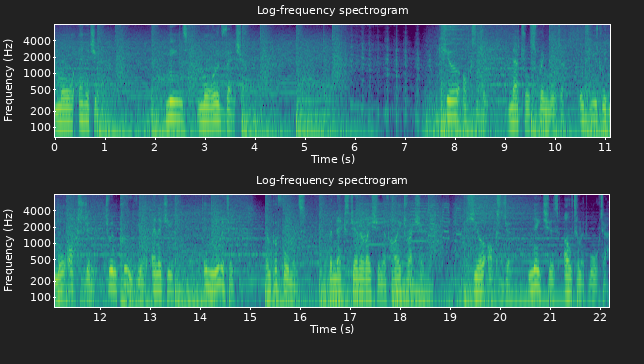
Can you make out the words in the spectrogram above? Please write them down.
more energy, means more adventure. Pure oxygen natural spring water infused with more oxygen to improve your energy, immunity and performance. The next generation of hydration. Pure Oxygen, nature's ultimate water.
